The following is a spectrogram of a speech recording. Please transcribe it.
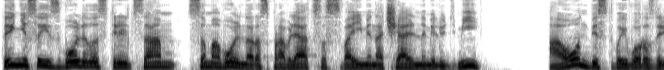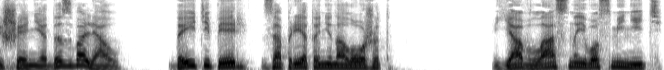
ты не соизволила стрельцам самовольно расправляться с своими начальными людьми, а он без твоего разрешения дозволял, да и теперь запрета не наложит. Я властна его сменить,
